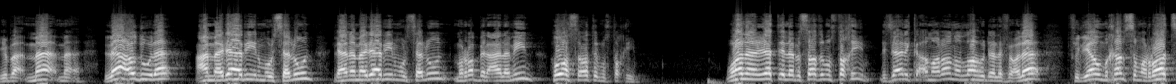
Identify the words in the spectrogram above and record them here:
يبقى ما, ما لا عدول عما جاء به المرسلون لأن ما جاء به المرسلون من رب العالمين هو الصراط المستقيم. ولا نجاة إلا بالصراط المستقيم. لذلك أمرنا الله جل في علاه في اليوم خمس مرات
